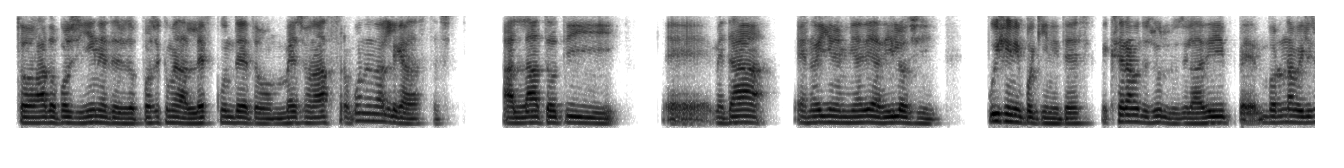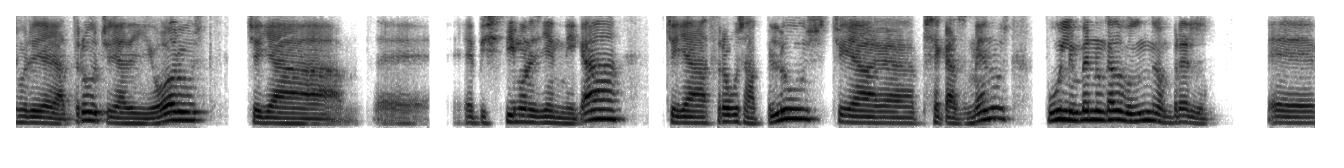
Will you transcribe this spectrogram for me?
το, το πώς γίνεται, το πώς εκμεταλλεύκονται το μέσον άνθρωπο είναι άλλη κατάσταση. Αλλά το ότι ε, μετά, ενώ έγινε μια διαδήλωση που είχαν υποκινητές, ε, ξέραμε τους ούλους. Δηλαδή, ε, μπορούμε να μιλήσουμε και για γιατρούς, και για δικηγόρους, και για ε, επιστήμονες γενικά, και για ανθρώπους απλούς, και για ε, ψεκασμένους, που όλοι μπαίνουν κάτω από την ομπρέλα. Ε,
